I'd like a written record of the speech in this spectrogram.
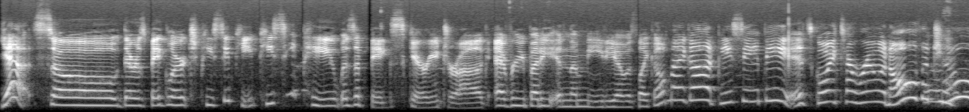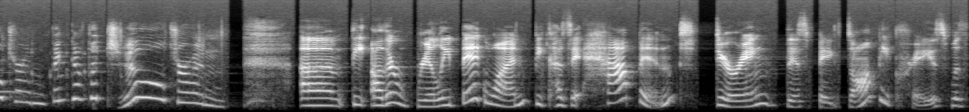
yeah, so there's Big Lurch PCP. PCP was a big scary drug. Everybody in the media was like, oh my god, PCP, it's going to ruin all the children. Think of the children. Um, the other really big one, because it happened during this big zombie craze, was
